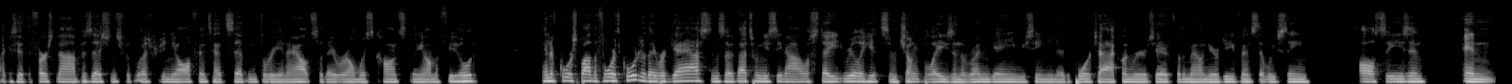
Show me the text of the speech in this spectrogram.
like I said, the first nine possessions for the West Virginia offense had seven three and out, so they were almost constantly on the field. And of course, by the fourth quarter, they were gassed, and so that's when you seen Iowa State really hit some chunk plays in the run game. You've seen, you know, the poor tackling rear's head for the Mountaineer defense that we've seen all season, and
